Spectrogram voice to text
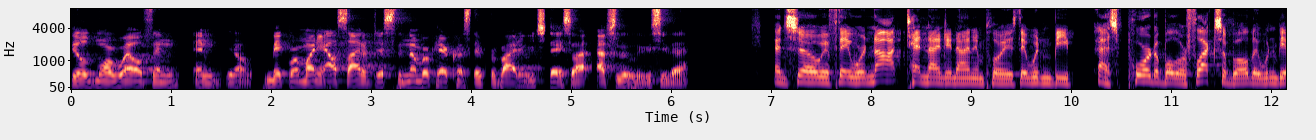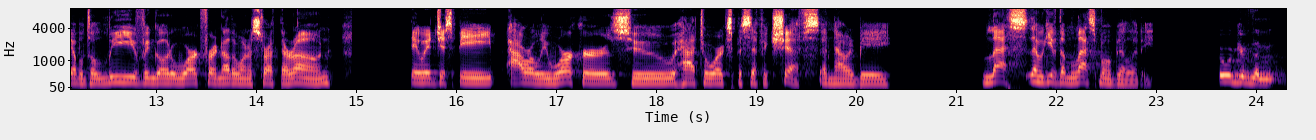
build more wealth and and you know make more money outside of just the number of haircuts they're providing each day. So absolutely, we see that. And so, if they were not 1099 employees, they wouldn't be as portable or flexible. They wouldn't be able to leave and go to work for another one to start their own. They would just be hourly workers who had to work specific shifts, and that would be less. That would give them less mobility. It would give them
